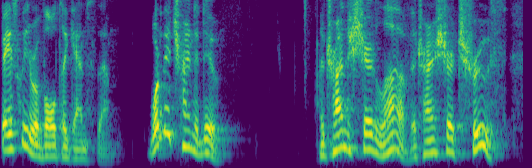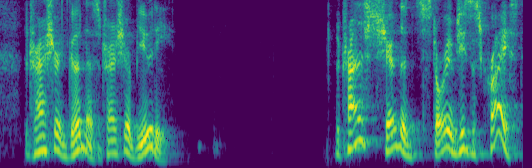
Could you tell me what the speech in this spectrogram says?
basically revolt against them. What are they trying to do? They're trying to share love, they're trying to share truth, they're trying to share goodness, they're trying to share beauty. They're trying to share the story of Jesus Christ.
